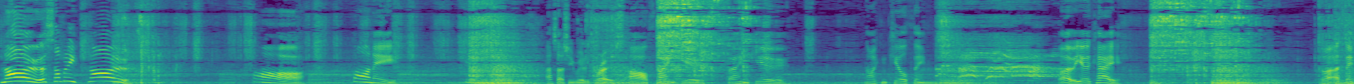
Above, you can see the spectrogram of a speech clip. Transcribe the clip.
No! There's somebody. No! Ah, Barney. That's actually really gross. Oh, thank you. Thank you. Now I can kill things. Oh, are you okay? Right, I think.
